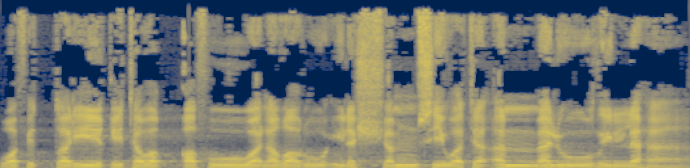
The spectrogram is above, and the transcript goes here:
وفي الطريق توقفوا ونظروا إلى الشمس وتأملوا ظلها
